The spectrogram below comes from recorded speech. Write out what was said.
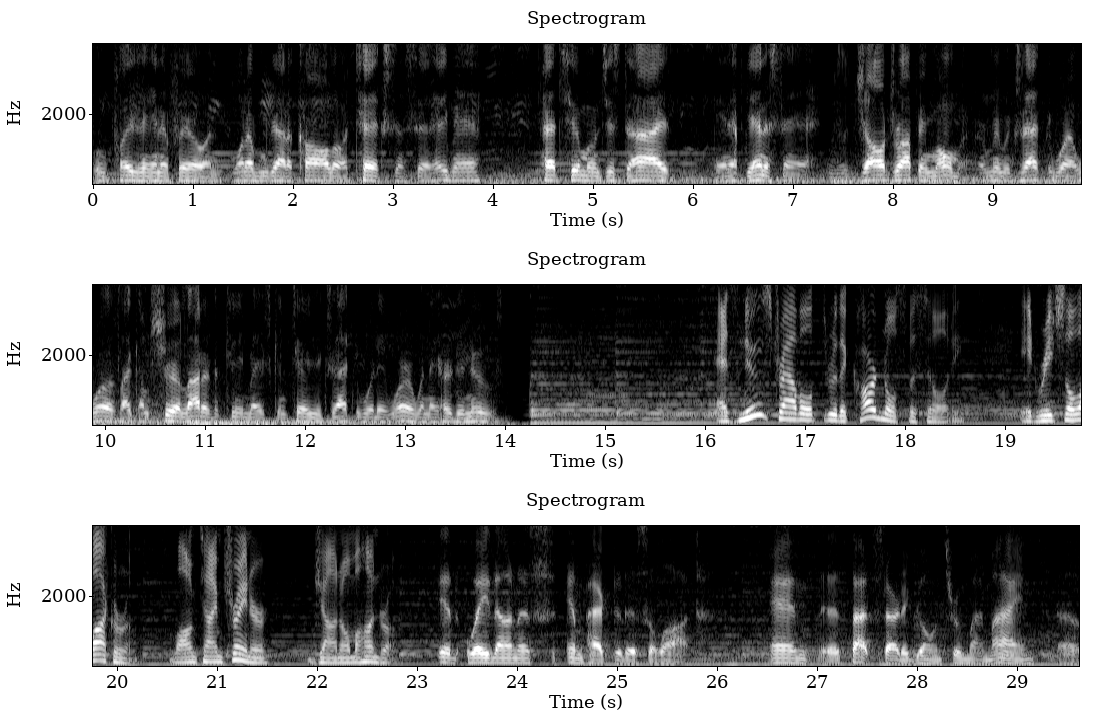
who played in the NFL, and one of them got a call or a text and said, "Hey, man, Pat Tillman just died." In Afghanistan. It was a jaw dropping moment. I remember exactly where I was. Like, I'm sure a lot of the teammates can tell you exactly where they were when they heard the news. As news traveled through the Cardinals facility, it reached the locker room. Longtime trainer John Omohundro. It weighed on us, impacted us a lot. And uh, thoughts started going through my mind uh,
